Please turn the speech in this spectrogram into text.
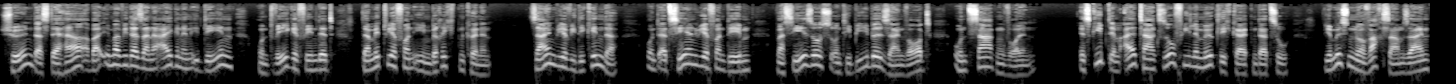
Schön, dass der Herr aber immer wieder seine eigenen Ideen und Wege findet, damit wir von ihm berichten können. Seien wir wie die Kinder und erzählen wir von dem, was Jesus und die Bibel, sein Wort, uns sagen wollen. Es gibt im Alltag so viele Möglichkeiten dazu, wir müssen nur wachsam sein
